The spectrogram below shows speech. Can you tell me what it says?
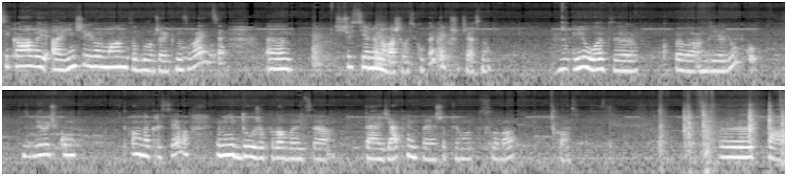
цікавий, а інший його роман, забула вже як називається. Е, щось я не наважилась купити, якщо чесно. І от е, купила Андрія Любку збірочку. Така вона красива. І мені дуже подобається те, як він пише, прямо слова. Клас. Е, так,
